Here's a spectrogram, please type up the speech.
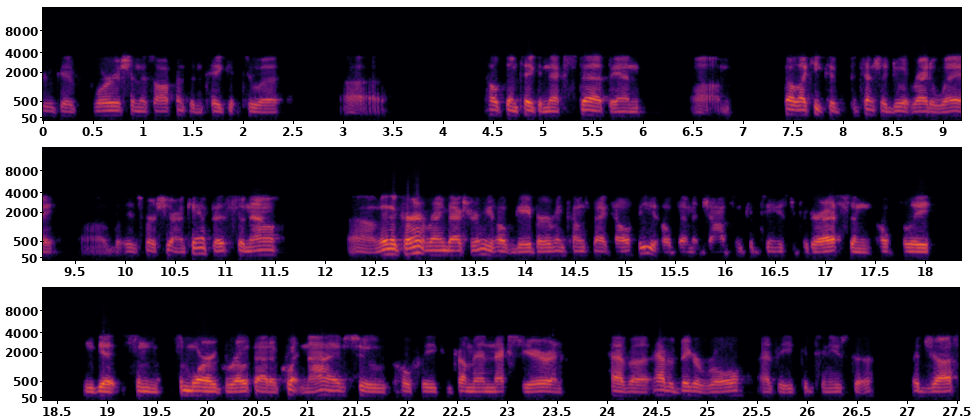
who could flourish in this offense and take it to a uh, help them take a next step and um, felt like he could potentially do it right away uh, his first year on campus. So now um, in the current running backs room, you hope Gabe Ervin comes back healthy. You hope Emmett Johnson continues to progress, and hopefully you get some some more growth out of Kwinten Ives, who hopefully can come in next year and have a have a bigger role as he continues to adjust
